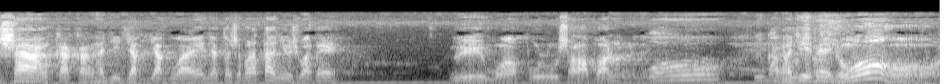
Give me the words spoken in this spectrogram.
sang kakang Haji. Jagjag wanya atau wa teh? 58 wow, Haji oh.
